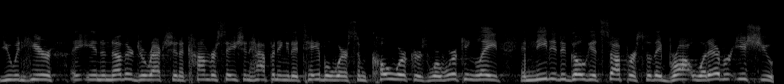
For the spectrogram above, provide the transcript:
you would hear in another direction a conversation happening at a table where some coworkers were working late and needed to go get supper. So they brought whatever issue,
